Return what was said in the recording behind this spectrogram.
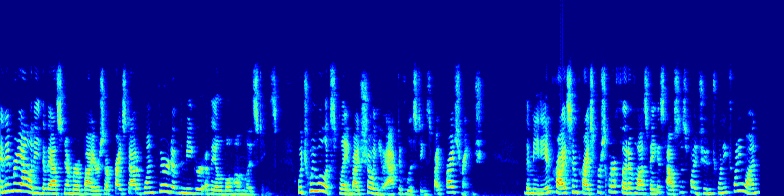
and in reality, the vast number of buyers are priced out of one third of the meager available home listings, which we will explain by showing you active listings by price range. The median price and price per square foot of Las Vegas houses by June 2021,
